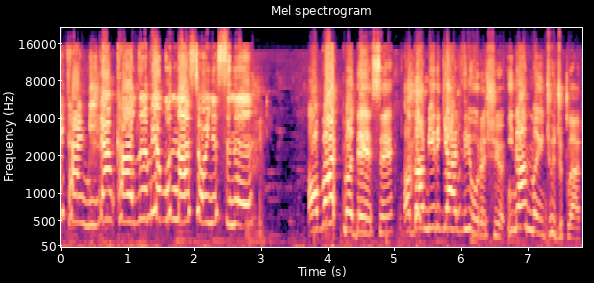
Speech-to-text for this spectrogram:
yeter midem kaldırmıyor bundan sonrasını. Abartma DS. Adam yeni geldi diye uğraşıyor. İnanmayın çocuklar.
